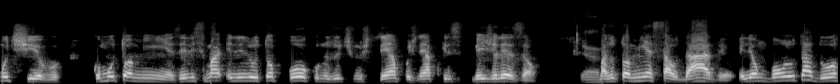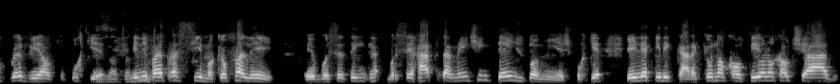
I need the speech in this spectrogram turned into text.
motivo, como o Tominhas, ele, se, ele lutou pouco nos últimos tempos, né? Porque ele veio de lesão. É. Mas o Tominhas saudável, ele é um bom lutador para o evento. Por quê? Exatamente. Ele vai para cima, que eu falei você tem você rapidamente entende o Tominhas, porque ele é aquele cara que eu nocauteio ou nocauteado.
